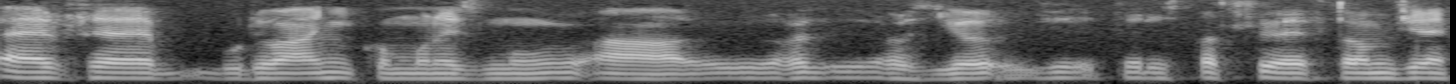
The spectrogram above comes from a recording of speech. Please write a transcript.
éře budování komunismu a rozdíl, že tedy spatřuje v tom, že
